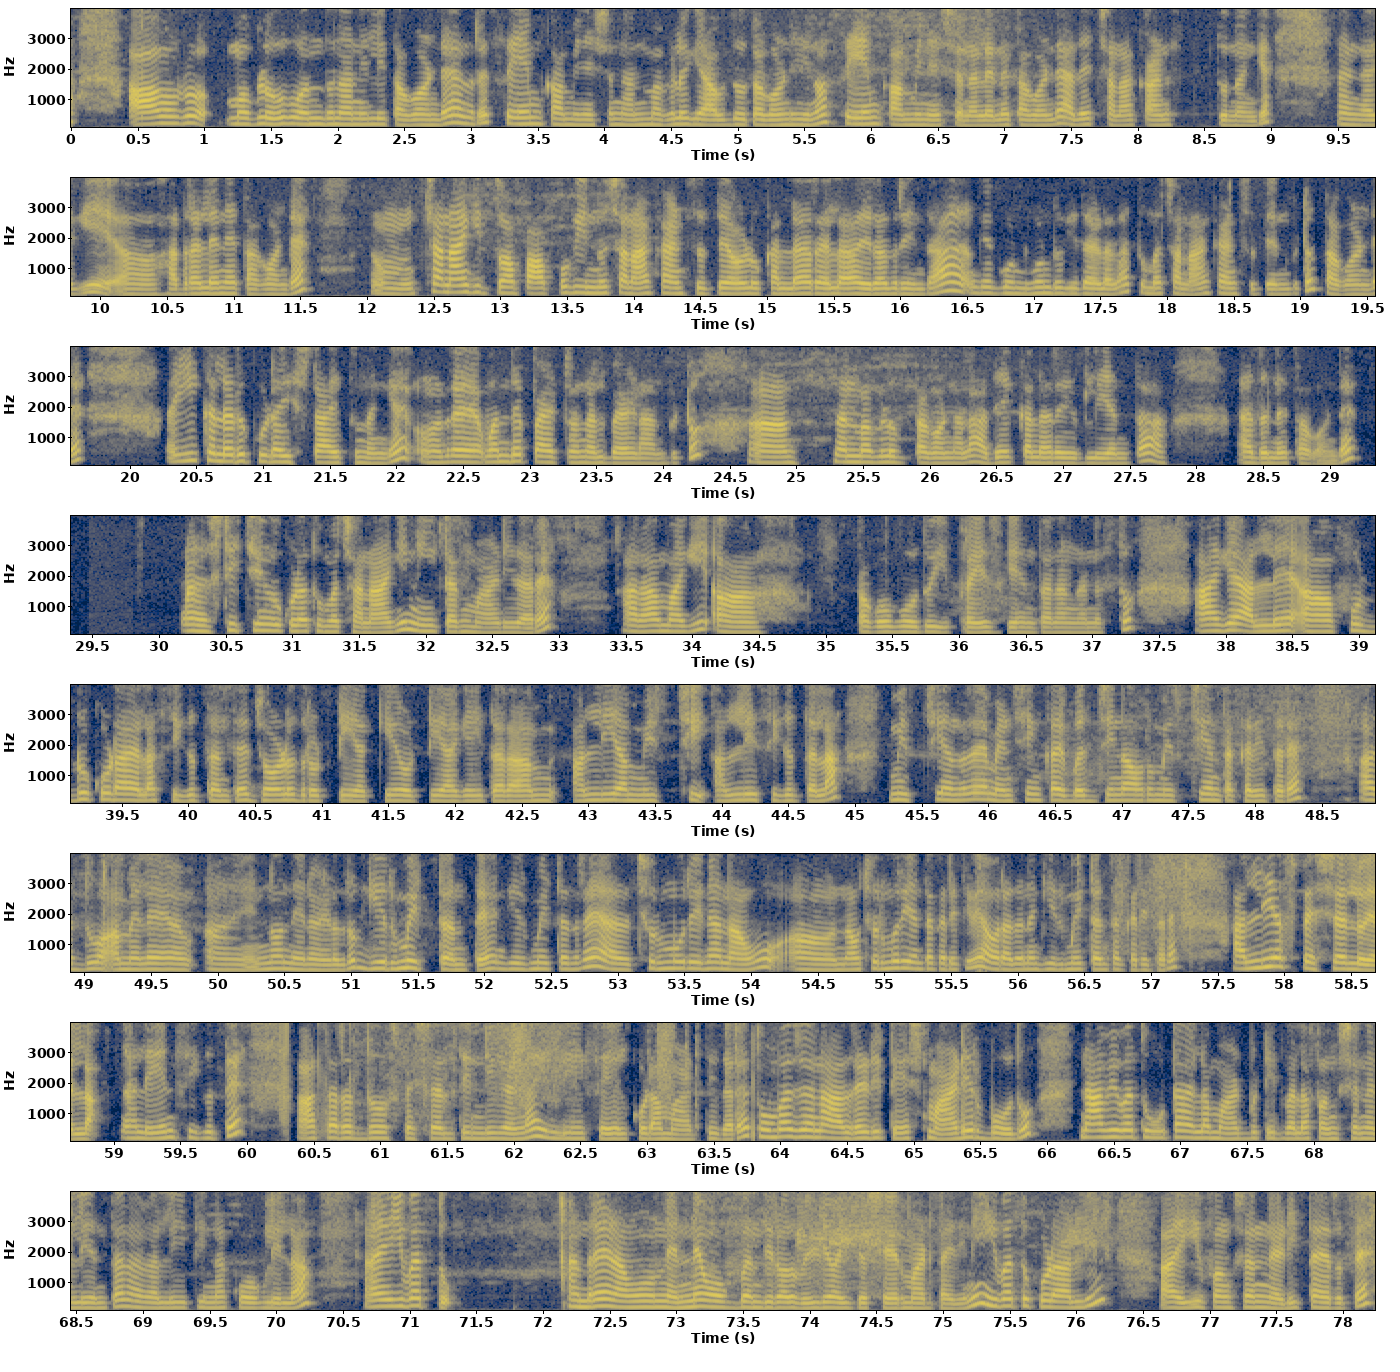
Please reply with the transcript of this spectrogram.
ಅವರು ಮಗಳು ಒಂದು ನಾನಿಲ್ಲಿ ತಗೊಂಡೆ. ಅಂದರೆ ಸೇಮ್ ಕಾಂಬಿನೇಷನ್ ನನ್ನ ಮಗಳಿಗೆ ಯಾವುದು ತಗೊಂಡಿದ್ದೀನೋ ಸೇಮ್ ಕಾಂಬಿನೇಷನಲ್ಲೇ ತಗೊಂಡೆ. ಅದೇ ಚೆನ್ನಾಗಿ ಕಾಣಿಸ್ತಿತ್ತು ನನಗೆ ಹಾಗಾಗಿ ಅದರಲ್ಲೇ ತಗೊಂಡೆ. ಚೆನ್ನಾಗಿತ್ತು. ಆ ಪಾಪುಗೆ ಇನ್ನೂ ಚೆನ್ನಾಗಿ ಕಾಣಿಸುತ್ತೆ. ಅವಳು ಕಲ್ಲರ್ ಎಲ್ಲ ಇರೋದ್ರಿಂದ ಹಂಗೆ ಗುಂಡು ಗುಂಡುಗಿದ್ದಾಳಲ್ಲ, ತುಂಬ ಚೆನ್ನಾಗಿ ಕಾಣಿಸುತ್ತೆ ಅಂದ್ಬಿಟ್ಟು ತಗೊಂಡೆ. ಈ ಕಲರು ಕೂಡ ಇಷ್ಟ ಆಯಿತು ನನಗೆ ಅಂದರೆ ಒಂದೇ ಪ್ಯಾಟ್ರನಲ್ಲಿ ಬೇಡ ಅಂದ್ಬಿಟ್ಟು ನನ್ನ ಮಗಳಿಗೆ ತಗೊಂಡಲ್ಲ, ಅದೇ ಕಲರ್ ಇರಲಿ ಅಂತ ಅದನ್ನೇ ತಗೊಂಡೆ. ಸ್ಟಿಚ್ಚಿಂಗು ಕೂಡ ತುಂಬ ಚೆನ್ನಾಗಿ ನೀಟಾಗಿ ಮಾಡಿದ್ದಾರೆ. ಆರಾಮಾಗಿ ತಗೋಬೋದು ಈ ಪ್ರೈಸ್ಗೆ ಅಂತ ನಂಗೆ ಅನ್ನಿಸ್ತು ಹಾಗೆ ಅಲ್ಲೇ ಫುಡ್ಡು ಕೂಡ ಎಲ್ಲ ಸಿಗುತ್ತಂತೆ. ಜೋಳದ ರೊಟ್ಟಿ, ಅಕ್ಕಿ ರೊಟ್ಟಿ, ಹಾಗೆ ಈ ಥರ ಅಲ್ಲಿಯ ಮಿರ್ಚಿ, ಅಲ್ಲಿ ಸಿಗುತ್ತಲ್ಲ? ಮಿರ್ಚಿ ಅಂದರೆ ಮೆಣಸಿನ್ಕಾಯಿ ಬಜ್ಜಿನ ಅವರು ಮಿರ್ಚಿ ಅಂತ ಕರೀತಾರೆ. ಅದು ಆಮೇಲೆ ಇನ್ನೊಂದೇನೋ ಹೇಳಿದ್ರು, ಗಿರ್ಮಿಟ್ ಅಂತೆ. ಗಿರ್ಮಿಟ್ ಅಂದರೆ ಚುರುಮುರಿನ ನಾವು ನಾವು ಚುರುಮುರಿ ಅಂತ ಕರಿತೀವಿ, ಅವ್ರು ಅದನ್ನು ಗಿರ್ಮಿಟ್ ಅಂತ ಕರೀತಾರೆ. ಅಲ್ಲಿಯ ಸ್ಪೆಷಲ್ಲು ಎಲ್ಲ, ಅಲ್ಲಿ ಏನು ಸಿಗುತ್ತೆ, ಆ ಥರದ್ದು ಸ್ಪೆಷಲ್ ತಿಂಡಿಗಳನ್ನ ಇಲ್ಲಿ ಸೇಲ್ ಕೂಡ ಮಾಡ್ತಿದ್ದಾರೆ. ತುಂಬ ಜನ ಆಲ್ರೆಡಿ ಟೇಸ್ಟ್ ಮಾಡಿರ್ಬೋದು. ನಾವಿವತ್ತು ಊಟ ಎಲ್ಲ ಮಾಡಿಬಿಟ್ಟಿದ್ವಲ್ಲ ಫಂಕ್ಷನಲ್ಲಿ ಅಂತ ನಾವಲ್ಲಿ ತಿನ್ನಕ್ಕೆ ಹೋಗಲಿಲ್ಲ. ಇವತ್ತು ಅಂದರೆ ನಾವು ನಿನ್ನೆ ಹೋಗಿ ಬಂದಿರೋ ವೀಡಿಯೋ ಈಗ ಶೇರ್ ಮಾಡ್ತಾ ಇದ್ದೀನಿ. ಇವತ್ತು ಕೂಡ ಅಲ್ಲಿ ಈ ಫಂಕ್ಷನ್ ನಡೀತಾ ಇರುತ್ತೆ.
